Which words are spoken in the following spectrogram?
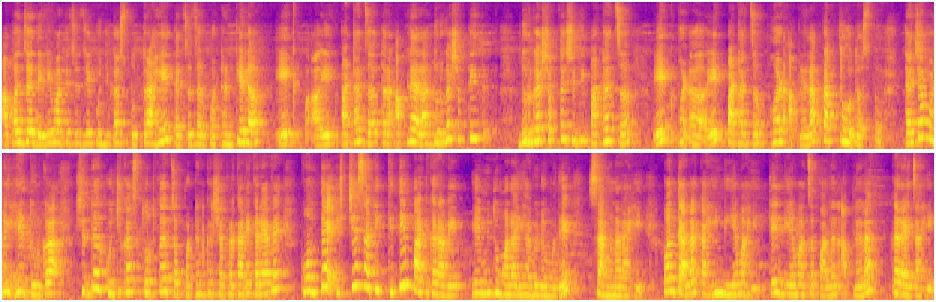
आपण जर देवी मातेचं जे कुंजिका स्तोत्र आहे त्याचं जर पठण केलं एक एक पाठाचं तर आपल्याला दुर्गा शक्ती दुर्गा सप्तशती पाठाचं एक फड एक पाठाचं फळ आपल्याला प्राप्त होत असतं. त्याच्यामुळे हे दुर्गा सिद्ध कुंजिका स्तोत्राचं पठण कशा प्रकारे करावे? कोणत्या इच्छेसाठी किती पाठ करावे? हे मी तुम्हाला ह्या व्हिडिओमध्ये सांगणार आहे. पण त्याला काही नियम आहेत. ते नियमाचं पालन आपल्याला करायचं आहे.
